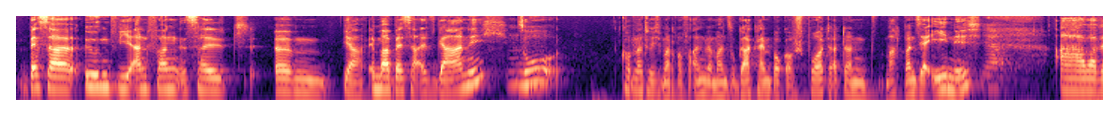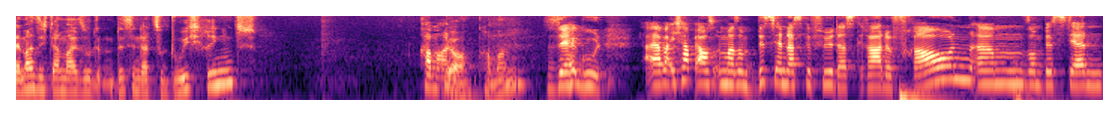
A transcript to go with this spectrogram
besser irgendwie anfangen ist halt ähm, ja immer besser als gar nicht. So kommt natürlich immer drauf an, wenn man so gar keinen Bock auf Sport hat, dann macht man es ja eh nicht. Ja. Aber wenn man sich dann mal so ein bisschen dazu durchringt, Kann man. ja, kann man. Sehr gut. Aber ich habe auch immer so ein bisschen das Gefühl, dass gerade Frauen ähm, so ein bisschen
